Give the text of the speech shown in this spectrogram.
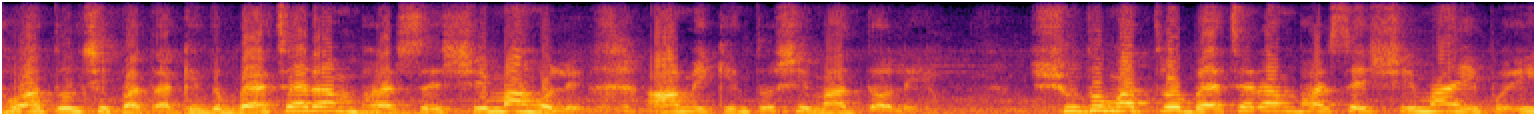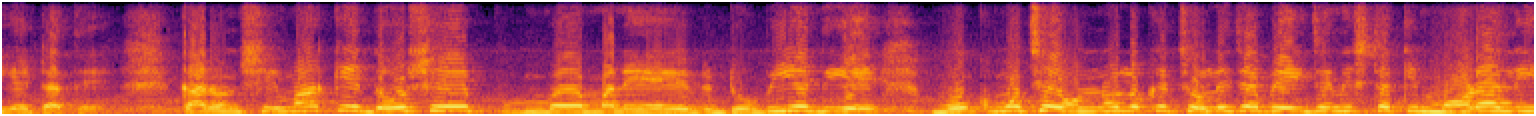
ধোয়া তুলসী পাতা, কিন্তু বেচারাম ভার্সেস সীমা হলে, আমি কিন্তু সীমার দলে। শুধুমাত্র বেচারাম ভার্সেস সীমা এই ইয়েটাতে। কারণ সীমাকে দোষে মানে ডুবিয়ে দিয়ে মুখ মুছে অন্য লোকে চলে যাবে, এই জিনিসটা কি মরালি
